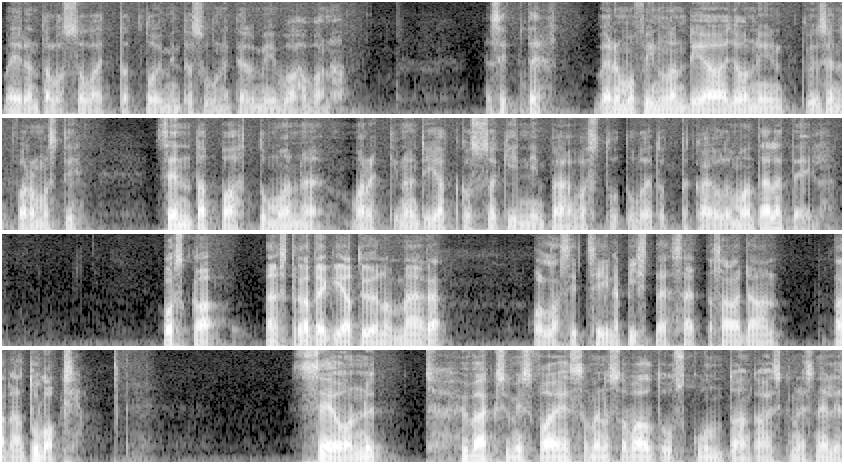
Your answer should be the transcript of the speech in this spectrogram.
meidän talossa laittaa toimintasuunnitelmiin vahvana. Ja sitten Vermo Finlandia ajo, niin kyllä se nyt varmasti sen tapahtuman markkinointi jatkossakin, niin päävastuu tulee totta kai olemaan täällä teillä. Koska tämän strategiatyön on määrä olla sit siinä pisteessä, että saadaan, saadaan tuloksia? Se on nyt hyväksymisvaiheessa menossa valtuuskuntaan 24.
